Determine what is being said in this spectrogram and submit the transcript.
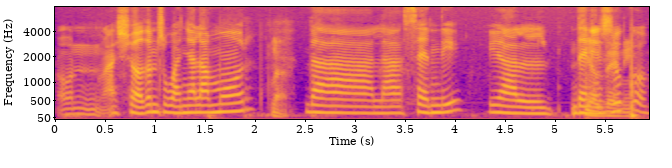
on això doncs, guanya l'amor de la Sandy i el Denis. Zuko.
